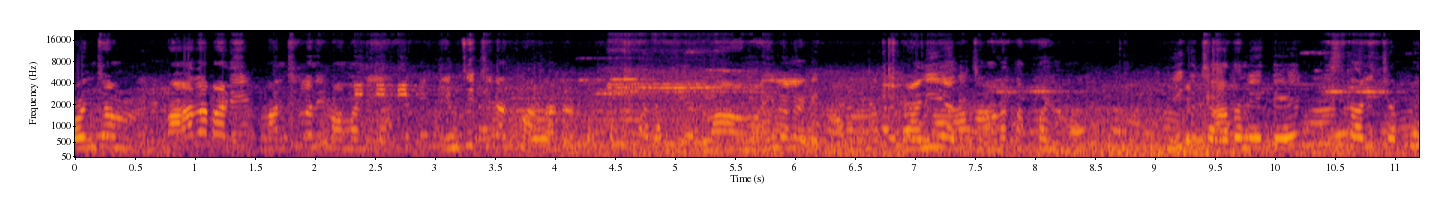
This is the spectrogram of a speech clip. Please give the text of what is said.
కొంచెం బాధపడి మనుషులని మమ్మల్ని హింసించినట్టు మాట్లాడాడు. మా మహిళలని. కానీ అది చాలా తప్పన్నమాట నీకు చేతనైతే ఇస్తాని చెప్పు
